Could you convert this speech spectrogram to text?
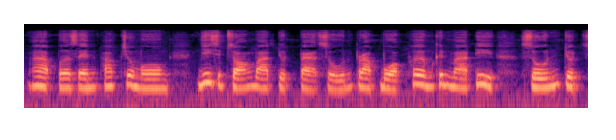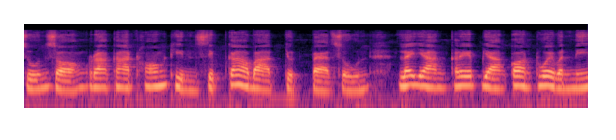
55%พักชั่วโมง 22 บาทจุด80 ปรับบวกเพิ่มขึ้นมาที่ 0.02 ราคาท้องถิ่น 19 บาทจุด80 และยางเครปยางก้อนถ้วยวันนี้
